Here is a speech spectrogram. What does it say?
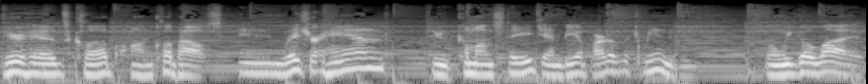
Gearheads Club on Clubhouse and raise your hand to come on stage and be a part of the community when we go live.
